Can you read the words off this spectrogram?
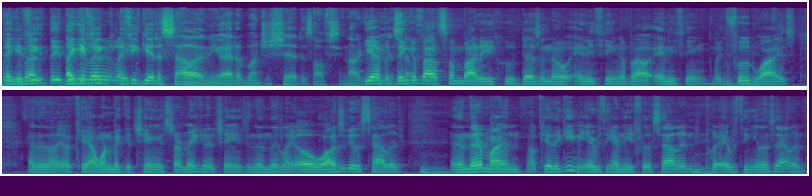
Like think if about you think, like think if you it like if you get a salad and you add a bunch of shit, it's obviously not. Gonna yeah, but think about somebody who doesn't know anything about anything like Mhm. food wise, and they're like, okay, I want to make a change, start making a change, and then they're like, oh, well, I'll just get a salad, Mhm. and in their mind, okay, they gave me everything I need for the salad, Mhm. put everything in the salad.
